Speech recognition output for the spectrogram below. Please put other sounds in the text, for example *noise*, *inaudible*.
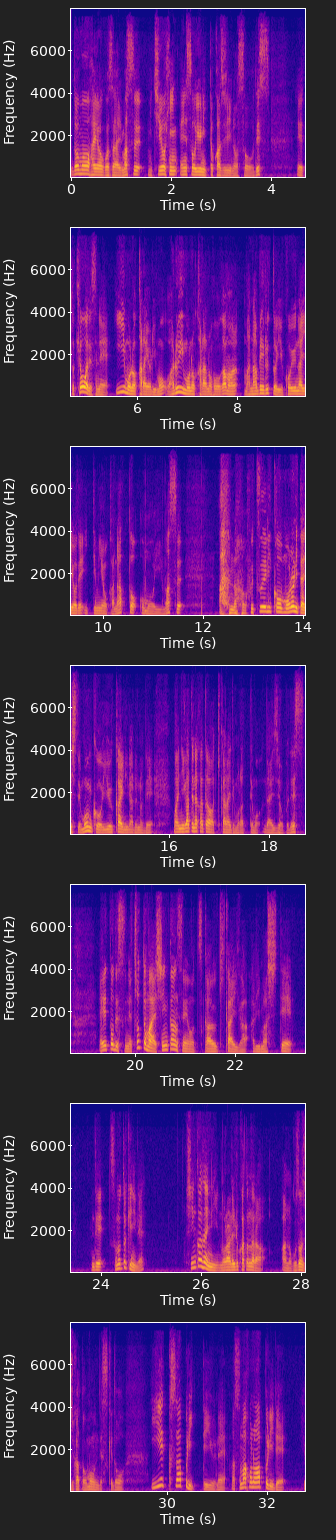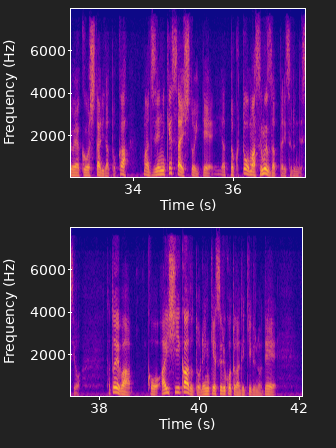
どうもおはようございます。日用品演奏ユニットカジのそうです。えっ、と今日はですね、いいものからよりも悪いものからの方が、ま、学べるというこういう内容で言ってみようかなと思います。あの普通にこう物に対して文句を言う回になるので、まあ、苦手な方は聞かないでもらっても大丈夫です。えっ、とですね、ちょっと前新幹線を使う機会がありまして、でその時にね、新幹線に乗られる方ならあのご存知かと思うんですけど EX アプリっていうね、まあ、スマホのアプリで予約をしたりだとか、まあ、事前に決済しといてやっとくと、まあ、スムーズだったりするんですよ。例えばこう IC カードと連携することができるので、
